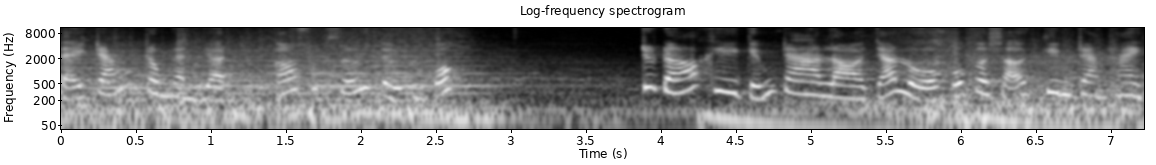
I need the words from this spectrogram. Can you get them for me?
tẩy trắng trong ngành dệt có xuất xứ từ Trung Quốc. Trước đó khi kiểm tra lò chả lụa của cơ sở Kim Trang 2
